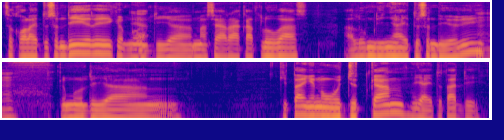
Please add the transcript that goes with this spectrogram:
sekolah itu sendiri, kemudian yeah. masyarakat luas, alumninya itu sendiri, mm-hmm. kemudian kita ingin mewujudkan ya itu tadi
